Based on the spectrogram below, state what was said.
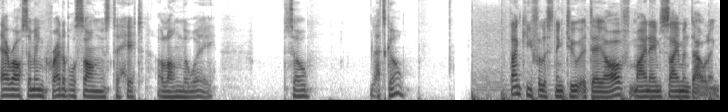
there are some incredible songs to hit along the way. So, let's go. Thank you for listening to A Day Of. My name's Simon Dowling.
